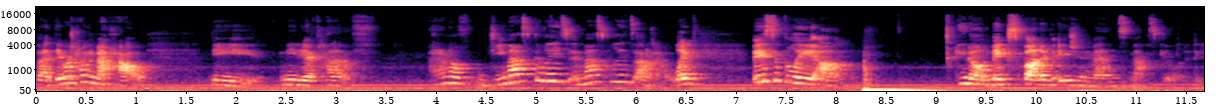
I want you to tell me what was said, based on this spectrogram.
but they were talking about how the media kind of, I don't know, if demasculates, emasculates. I don't know. Like basically, um, you know, makes fun of Asian men's masculinity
